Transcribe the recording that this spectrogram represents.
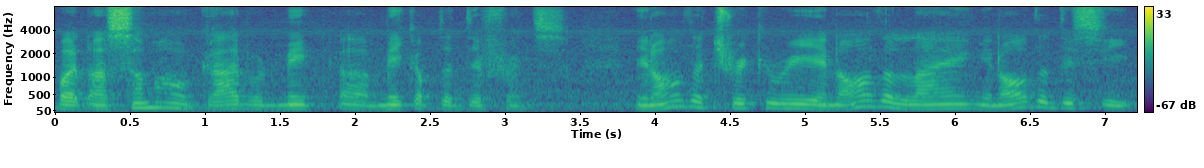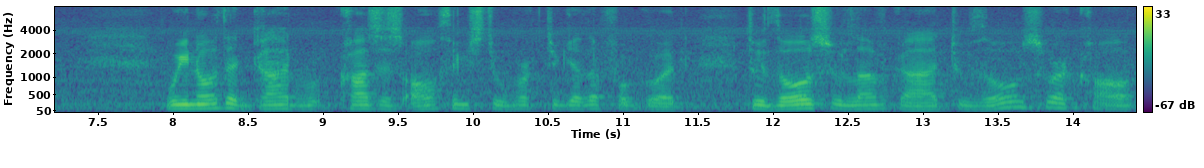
But uh, somehow God would make, uh, make up the difference. In all the trickery and all the lying and all the deceit, we know that God causes all things to work together for good to those who love God, to those who are called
